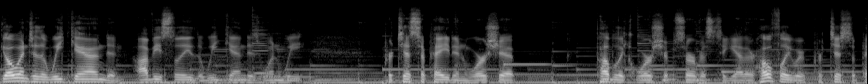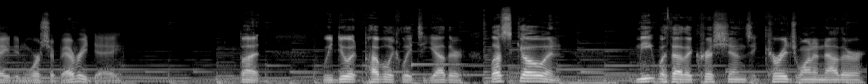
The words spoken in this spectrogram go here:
go into the weekend, and obviously the weekend is when we participate in worship, public worship service together. Hopefully, we participate in worship every day, but we do it publicly together. Let's go and meet with other Christians, encourage one another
